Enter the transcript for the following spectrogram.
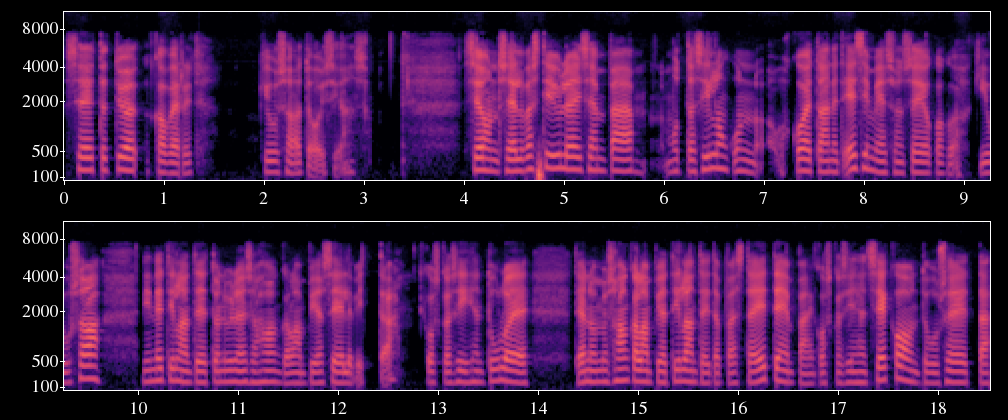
Se, että työkaverit kiusaa toisiansa. Se on selvästi yleisempää, mutta silloin kun koetaan, että esimies on se, joka kiusaa, niin ne tilanteet on yleensä hankalampia selvittää, koska siihen tulee, ja on myös hankalampia tilanteita päästä eteenpäin, koska siihen sekoontuu se, että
